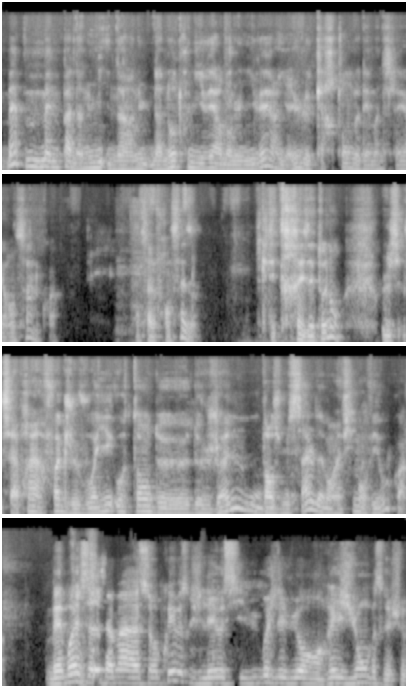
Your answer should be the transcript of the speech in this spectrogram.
Même, même pas d'un autre univers dans l'univers, il y a eu le carton de Demon Slayer en salle, quoi. En salle française. Ce qui était très étonnant. C'est la première fois que je voyais autant de, de, jeunes dans une salle devant un film en VO, quoi. Mais moi, ça m'a surpris parce que je l'ai aussi vu. Moi, je l'ai vu en région parce que je,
